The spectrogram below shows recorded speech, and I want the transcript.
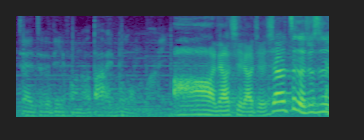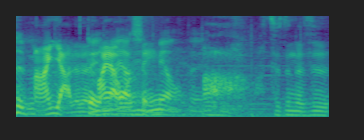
在这个地方，然后搭配不同的蚂蚁。啊，了解了解，像这个就是玛雅的对，玛雅神庙，对。啊，这真的是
